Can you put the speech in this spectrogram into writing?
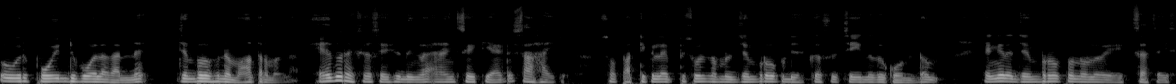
ഒരു പോയിന്റ് പോലെ തന്നെ ജംപ് റോപ്പിനെ മാത്രമല്ല ഏതൊരു എക്സസൈസും നിങ്ങളെ ആങ്സൈറ്റി ആയിട്ട് സഹായിക്കും. സോ പർട്ടിക്കുലർ എപ്പിസോഡിൽ നമ്മൾ ജംപ് റോപ്പ് ഡിസ്കസ് ചെയ്യുന്നത് കൊണ്ടും എങ്ങനെ ജംപ് റോപ്പ് എന്നുള്ളൊരു എക്സസൈസ്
